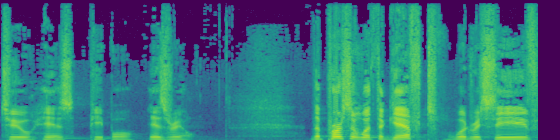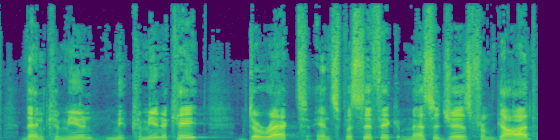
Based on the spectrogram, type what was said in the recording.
to his people, Israel. The person with the gift would receive, then commun- communicate direct and specific messages from God.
